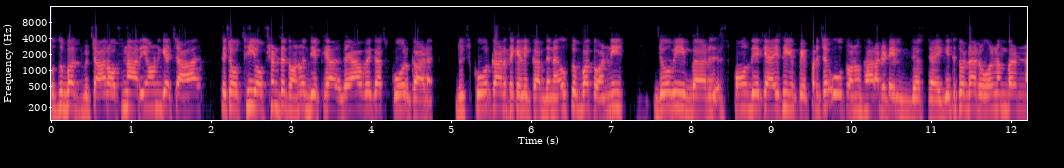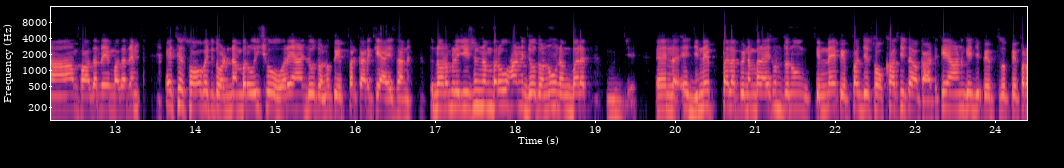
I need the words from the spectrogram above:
ਉਸ ਤੋਂ ਬਾਅਦ ਚਾਰ ਆਪਸ਼ਨ ਆ ਰਹੀਆਂ ਹੋਣਗੀਆਂ। ਚਾਰ ਤੇ ਚੌਥੀ ਆਪਸ਼ਨ ਤੇ ਤੁਹਾਨੂੰ ਦੇਖਿਆ ਗਿਆ ਹੋਵੇਗਾ ਸਕੋਰ ਕਾਰਡ ਜੋ ਸਕੋਰ ਕਾਰਡ ਤੇ ਕਲਿੱਕ ਕਰ ਦੇਣਾ, ਉਸ ਤੋਂ ਬਾਅਦ ਤੁਹਾਡੀ ਜੋ ਵੀ ਰਿਸਪੌਂਸ ਦੇ ਕੇ ਆਈ ਸੀ ਪੇਪਰ 'ਚ, ਉਹ ਤੁਹਾਨੂੰ ਸਾਰਾ ਡਿਟੇਲ ਦੱਸ ਜਾਏਗੀ। ਤੇ ਤੁਹਾਡਾ ਰੋਲ ਨੰਬਰ ਨਾਮ ਫਾਦਰ ਨੇਮ ਮਦਰ ਨੇਮ ਇੱਥੇ 100 ਵਿੱਚ ਤੁਹਾਡੇ ਨੰਬਰ ਉਹੀ ਸ਼ੋ ਹੋ ਰਹੇ ਹਨ ਜੋ ਤੁਹਾਨੂੰ ਪੇਪਰ ਕਰਕੇ ਆਏ ਸਨ। ਤੇ ਨਾਰਮਲਾਈਜੇਸ਼ਨ ਨੰਬਰ ਉਹ ਹਨ ਜੋ ਤੁਹਾਨੂੰ ਨੰਬਰ ਜਿੰਨੇ ਪਹਿਲਾਂ ਨੰਬਰ ਆਏ ਸਨ, ਤੁਹਾਨੂੰ ਕਿੰਨੇ ਪੇਪਰ ਜੇ ਸੌਖਾ ਸੀ ਤਾਂ ਘਟ ਕੇ ਆਣਗੇ ਜੇ ਪੇਪਰ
